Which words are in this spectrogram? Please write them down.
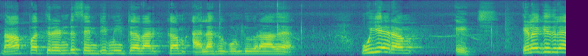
நாற்பத்தி ரெண்டு சென்டிமீட்டர் வர்க்கம் அலகு கொண்டு வராத. உயரம் ஹெச் எனக்கு இதில்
